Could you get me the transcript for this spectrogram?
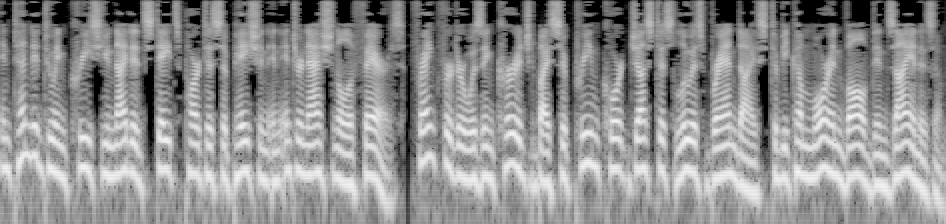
intended to increase United States participation in international affairs. Frankfurter was encouraged by Supreme Court Justice Louis Brandeis to become more involved in Zionism.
